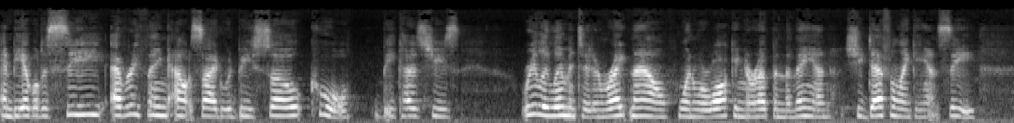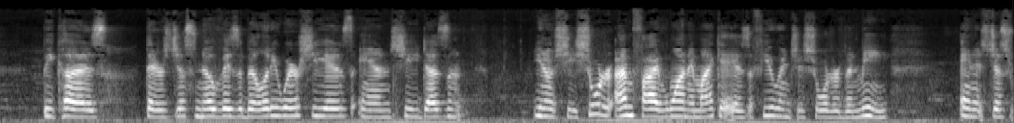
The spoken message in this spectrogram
and be able to see everything outside would be so cool because she's really limited. And right now, when we're walking her up in the van, she definitely can't see because there's just no visibility where she is, and she doesn't, you know, she's shorter. I'm 5'1, and Micah is a few inches shorter than me. And it's just,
